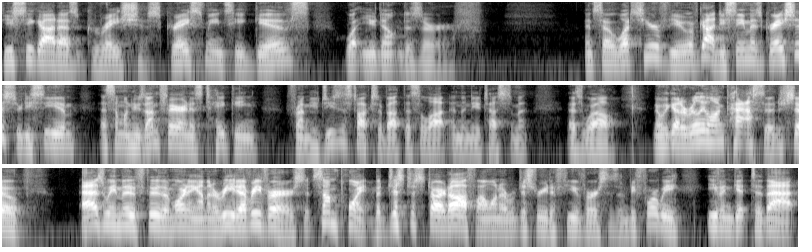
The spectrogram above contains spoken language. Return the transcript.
Do you see God as gracious? Grace means He gives what you don't deserve. And so, what's your view of God? Do you see Him as gracious, or do you see Him as someone who's unfair and is taking from you? Jesus talks about this a lot in the New Testament as well. Now, we got a really long passage, so as we move through the morning, I'm going to read every verse at some point, but just to start off, I want to just read a few verses. And before we even get to that,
